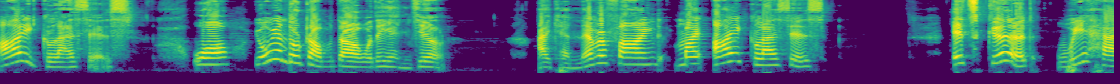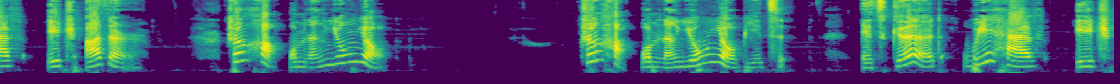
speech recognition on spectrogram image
eyeglasses. 我永远都找不到我的眼镜。I can never find my eyeglasses. It's good we have each other. 真好，我们能拥有。真好，我们能拥有彼此。It's good we have each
